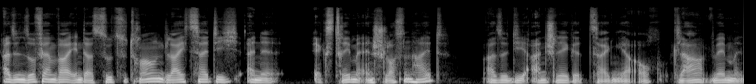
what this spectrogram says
Also insofern war ihnen das zuzutrauen. Gleichzeitig eine extreme Entschlossenheit. Also die Anschläge zeigen ja auch, klar, wenn wir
